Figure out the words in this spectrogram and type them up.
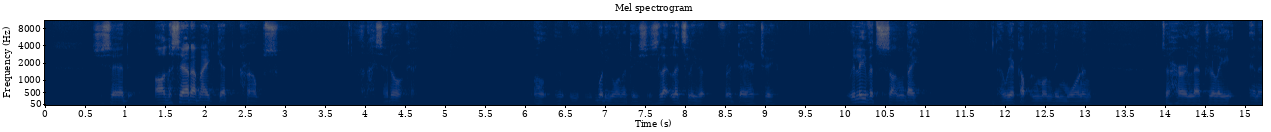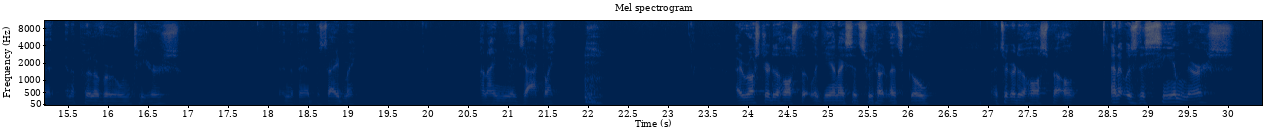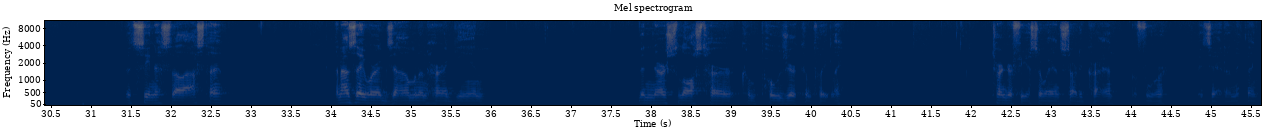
She said, Oh, they said I might get cramps. And I said, Okay. Well, uh, what do you want to do? She says, Let, Let's leave it for a day or two. We leave it Sunday. I wake up on Monday morning to her literally in a, in a pool of her own tears in the bed beside me. And I knew exactly. I rushed her to the hospital again. I said, Sweetheart, let's go. I took her to the hospital, and it was the same nurse that seen us the last time. And as they were examining her again, the nurse lost her composure completely turned her face away and started crying before they said anything.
